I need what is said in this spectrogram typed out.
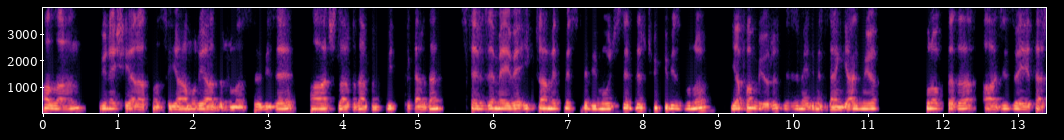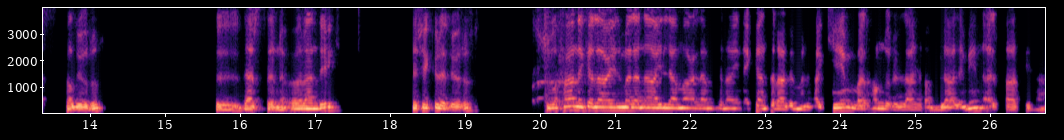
Allah'ın güneşi yaratması, yağmur yağdırması, bize ağaçlardan, bitkilerden sebze meyve ikram etmesi de bir mucizedir. Çünkü biz bunu yapamıyoruz, bizim elimizden gelmiyor. Bu noktada aciz ve yetersiz kalıyoruz. Ee, derslerini öğrendik. Teşekkür ediyoruz. Subhaneke la ilme lena illa ma allamtena inneke entel alimul hakim. Velhamdülillahi rabbil alamin. El Fatiha.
